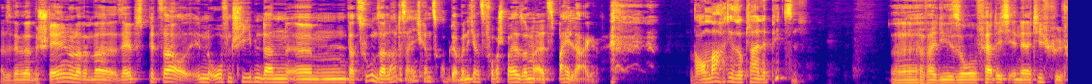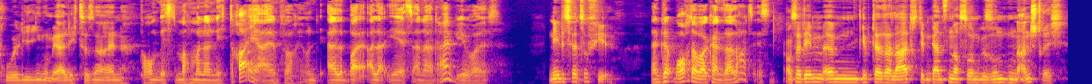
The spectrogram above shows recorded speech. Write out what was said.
Also wenn wir bestellen oder wenn wir selbst Pizza in den Ofen schieben, dann ähm, dazu ein Salat ist eigentlich ganz gut, aber nicht als Vorspeise, sondern als Beilage. Warum macht ihr so kleine Pizzen? Äh, weil die so fertig in der Tiefkühltruhe liegen, um ehrlich zu sein. Warum ist, macht man dann nicht drei einfach und alle bei aller erst anderthalb jeweils? Nee, das wäre zu viel. Dann braucht aber kein Salat essen. Außerdem ähm, gibt der Salat dem Ganzen noch so einen gesunden Anstrich.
